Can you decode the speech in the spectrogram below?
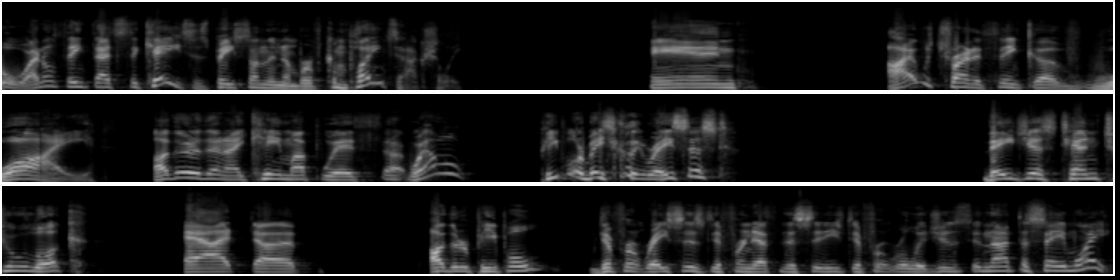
No, I don't think that's the case. It's based on the number of complaints, actually. And I was trying to think of why, other than I came up with, uh, well, people are basically racist. They just tend to look at uh, other people, different races, different ethnicities, different religions, in not the same way.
